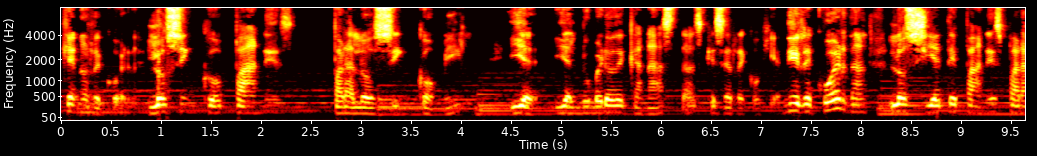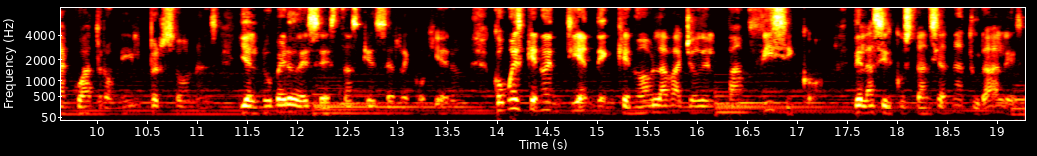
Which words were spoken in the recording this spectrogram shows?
¿Qué nos recuerdan? Los cinco panes para los cinco mil y el, número de canastas que se recogían, ni recuerdan los siete panes para cuatro mil personas y el número de cestas que se recogieron. ¿Cómo es que no entienden que no hablaba yo del pan físico, de las circunstancias naturales,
